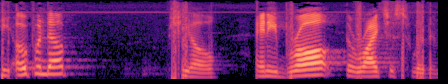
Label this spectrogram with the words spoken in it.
he opened up Sheol and he brought the righteous with him.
